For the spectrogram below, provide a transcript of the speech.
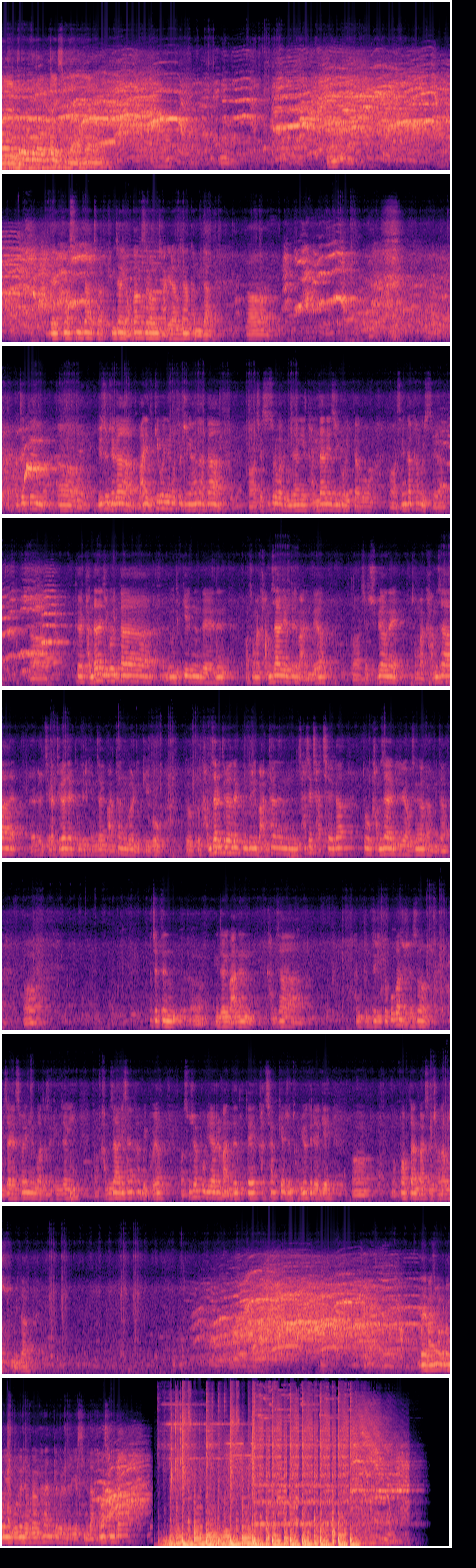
한번 들어보도록 하겠습니다. 네. 네, 고맙습니다. 저 굉장히 영광스러운 자리라고 생각합니다. 어, 어쨌든 어, 요즘 제가 많이 느끼고 있는 것들 중에 하나가 어, 제 스스로가 굉장히 단단해지고 있다고 어, 생각하고 있어요. 어, 그 단단해지고 있다고 느끼는 데에는 어, 정말 감사할 일들이 많은데요. 어, 제 주변에 정말 감사를 제가 드려야 될 분들이 굉장히 많다는 걸 느끼고 또 그 감사를 드려야 될 분들이 많다는 사실 자체가 또 감사할 일이라고 생각을 합니다. 어, 어쨌든 어, 굉장히 많은 감사 한 분들이 또 뽑아주셔서 이 자리에 서 있는 것 같아서 굉장히 어, 감사하게 생각하고 있고요. 어, 소셜포비아를 만들 때 같이 함께 해준 동료들에게 어, 어, 고맙다는 말씀 전하고 싶습니다. 네 마지막으로 이 모든 영광 하나님께 돌려드리겠습니다. 고맙습니다.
